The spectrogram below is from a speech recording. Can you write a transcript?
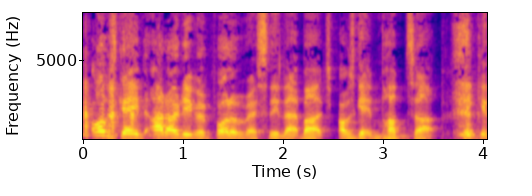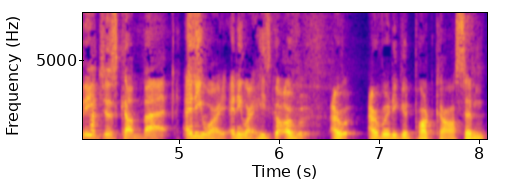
I was getting. I don't even follow wrestling that much. I was getting pumped up, thinking he'd just come back. anyway, anyway, he's got a, a, a really good podcast, and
